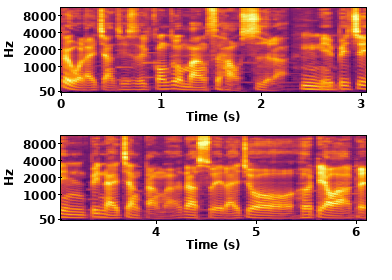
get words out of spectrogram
对我来讲，其实工作忙是好事啦，嗯，因为毕竟兵来将挡嘛，那水来就喝掉啊，对，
